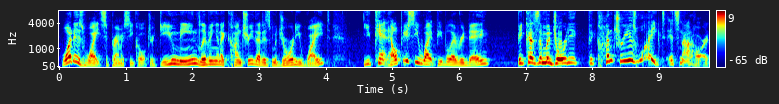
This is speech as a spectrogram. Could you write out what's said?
What is white supremacy culture? Do you mean living in a country that is majority white? You can't help you see white people every day because the majority of the country is white it's not hard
